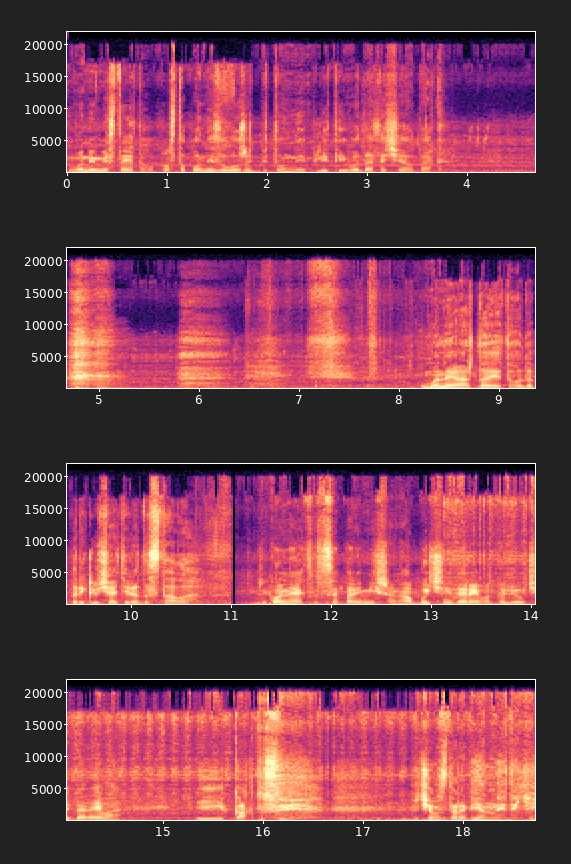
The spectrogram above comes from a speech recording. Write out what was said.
Вони вместо цього просто понизу ложать бетонні пліти і вода тече отак. У мене аж до цього, до переключателя достало. Прикольно, як тут все перемішано. Обичні дерева, колючі дерева і кактуси. Причому здоровенні такі.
